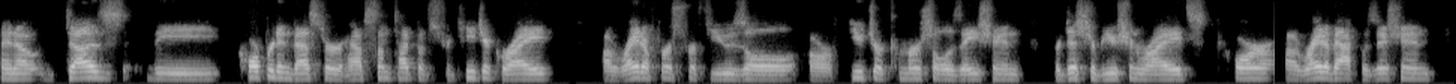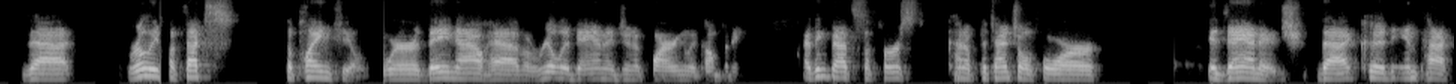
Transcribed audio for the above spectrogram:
You know, does the corporate investor have some type of strategic right, a right of first refusal, or future commercialization or distribution rights, or a right of acquisition that really affects the playing field, where they now have a real advantage in acquiring the company? I think that's the first kind of potential for advantage that could impact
